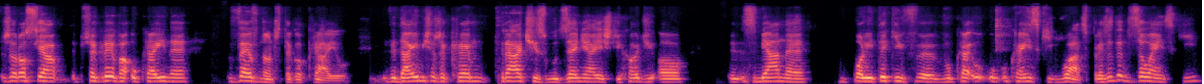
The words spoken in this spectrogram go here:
że Rosja przegrywa Ukrainę wewnątrz tego kraju. Wydaje mi się, że Kreml traci złudzenia, jeśli chodzi o zmianę polityki w, w ukra ukraińskich władz. Prezydent Zołański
